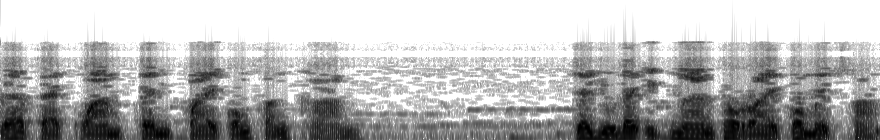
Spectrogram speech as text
แล้วแต่ความเป็นไปของสังขาร จะอยู่ได้อีกนานเท่าไรก็ไม่ทราบ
